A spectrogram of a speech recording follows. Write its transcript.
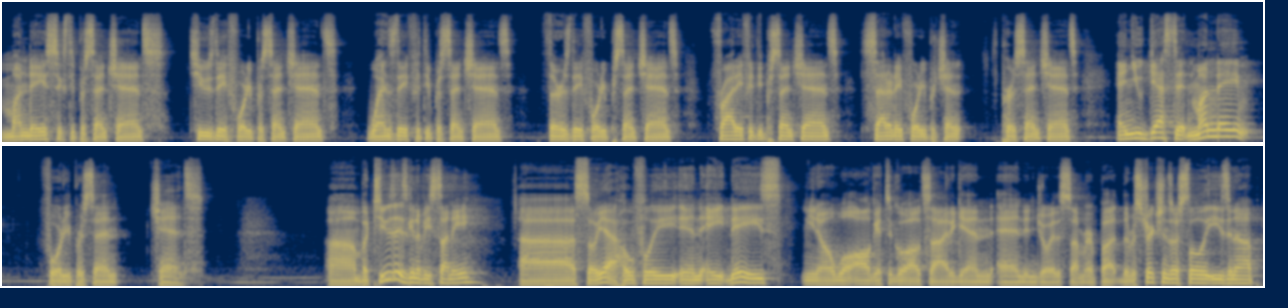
Monday, 60% chance. Tuesday, 40% chance. Wednesday, 50% chance. Thursday, 40% chance. Friday, 50% chance. Saturday, 40% chance. And you guessed it, Monday, 40% chance. Um, but Tuesday is going to be sunny. Uh, so, yeah, hopefully in eight days, you know, we'll all get to go outside again and enjoy the summer. But the restrictions are slowly easing up.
